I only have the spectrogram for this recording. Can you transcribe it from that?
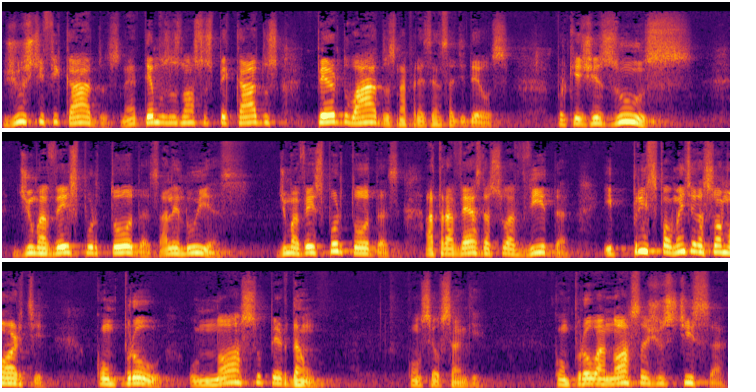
justificados, né? Temos os nossos pecados perdoados na presença de Deus. Porque Jesus, de uma vez por todas, aleluias, de uma vez por todas, através da sua vida e principalmente da sua morte, comprou o nosso perdão com seu sangue. Comprou a nossa justiça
